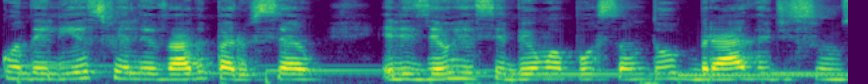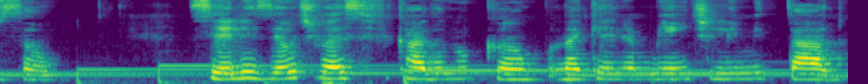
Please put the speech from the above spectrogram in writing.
Quando Elias foi levado para o céu, Eliseu recebeu uma porção dobrada de sua. Se Eliseu tivesse ficado no campo, naquele ambiente limitado,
